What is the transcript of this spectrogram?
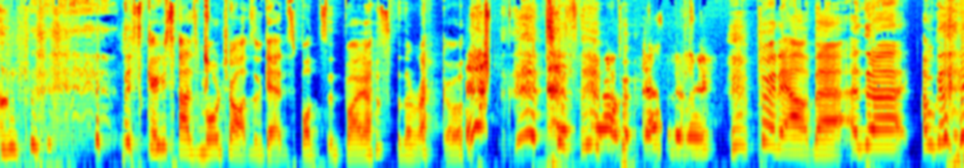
this goose has more chance of getting sponsored by us, for the record. Just put, definitely. put it out there, and uh, I'm gonna.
